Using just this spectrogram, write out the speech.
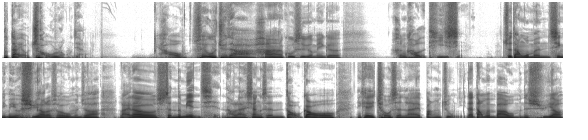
不带有愁容。这样，好，所以我觉得啊，哈娜的故事给我们一个很好的提醒。就当我们心里面有需要的时候，我们就要来到神的面前，然后来向神祷告哦。你可以求神来帮助你。那当我们把我们的需要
